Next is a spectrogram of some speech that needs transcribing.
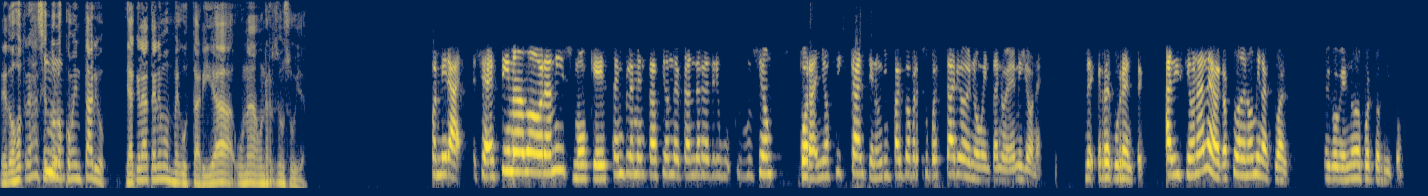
de dos o tres haciendo los comentarios. Ya que la tenemos, me gustaría una, una reacción suya. Pues mira, se ha estimado ahora mismo que esta implementación del plan de retribución por año fiscal tiene un impacto presupuestario de 99 millones de, recurrentes, adicionales al gasto de nómina actual del gobierno de Puerto Rico,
